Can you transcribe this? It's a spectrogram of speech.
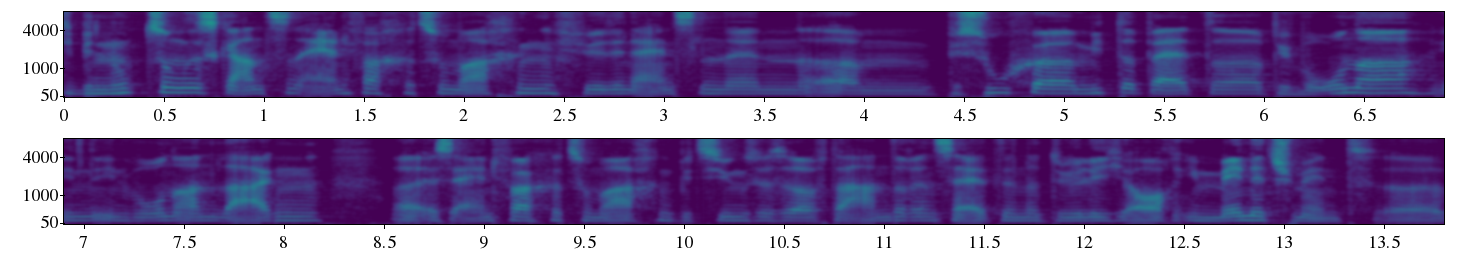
die Benutzung des Ganzen einfacher zu machen für den einzelnen ähm, Besucher, Mitarbeiter, Bewohner in, in Wohnanlagen, äh, es einfacher zu machen, beziehungsweise auf der anderen Seite natürlich auch im Management, äh,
